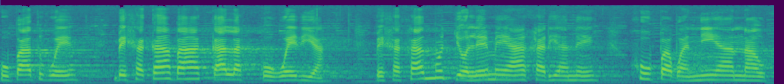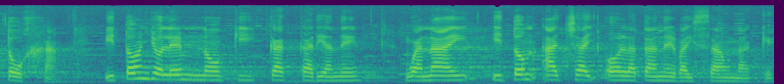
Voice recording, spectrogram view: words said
Hubadwe, Bejacaba kalakkoweria. Bejajadmo yoleme ajariane. Jupa wania nautoja, iton yolem noki kakariane, guanay, iton achay olatane baisaunake.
